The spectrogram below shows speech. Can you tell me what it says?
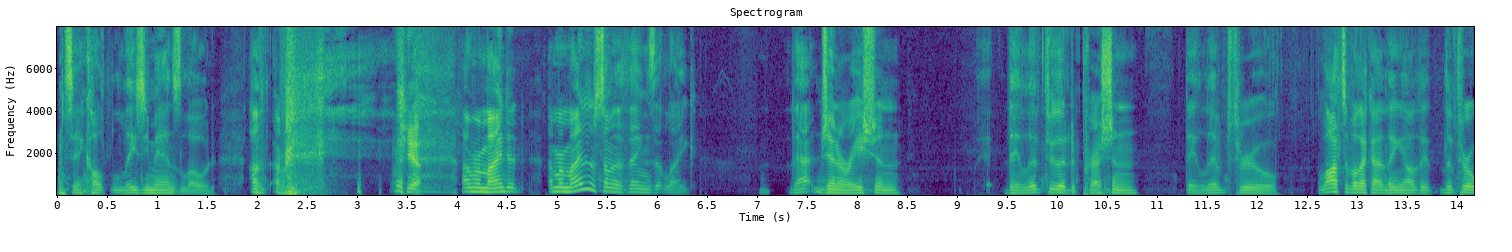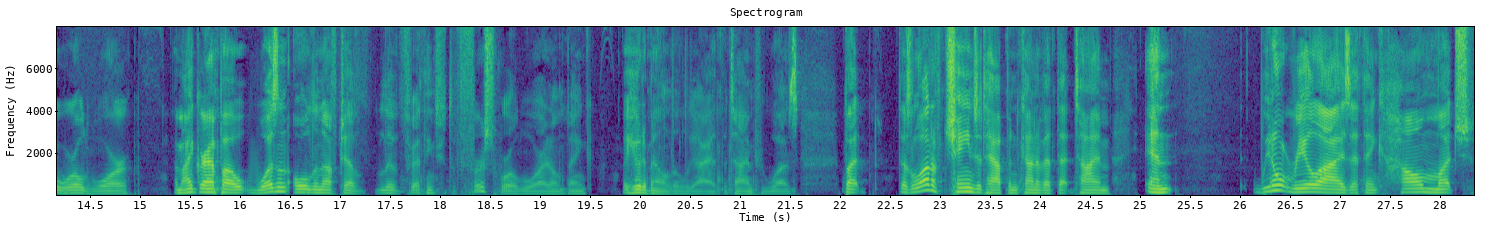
and saying called lazy man's load. I'm, I'm, yeah, I'm reminded. I'm reminded of some of the things that like that generation. They lived through the depression. They lived through lots of other kind of things. You know, they lived through a world war. And my grandpa wasn't old enough to have lived through, I think, through the First World War. I don't think. He would have been a little guy at the time if he was. But there's a lot of change that happened kind of at that time, and we don't realize, I think, how much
